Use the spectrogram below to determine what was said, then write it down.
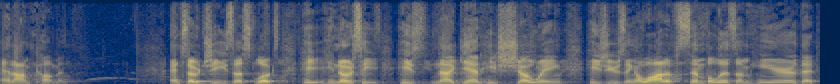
and I'm coming. And so Jesus looks, he, he knows he, he's, now again, he's showing, he's using a lot of symbolism here that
